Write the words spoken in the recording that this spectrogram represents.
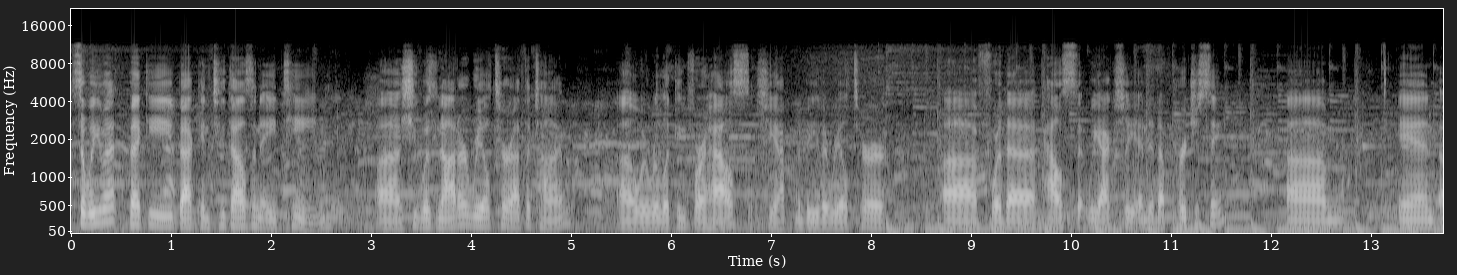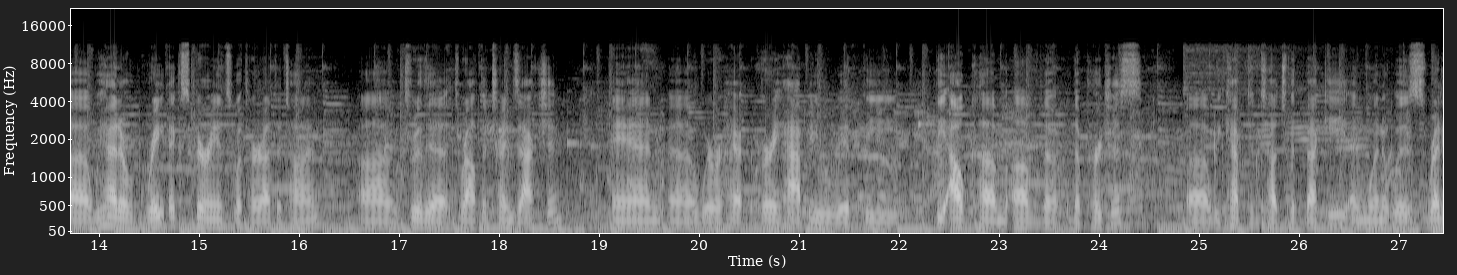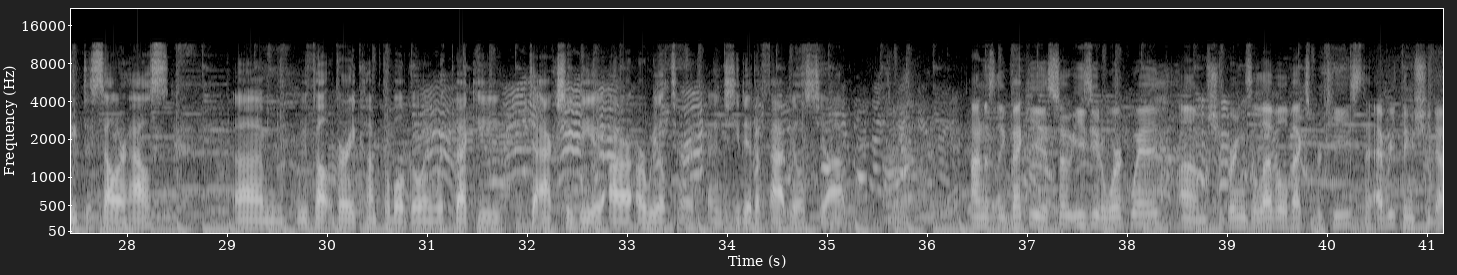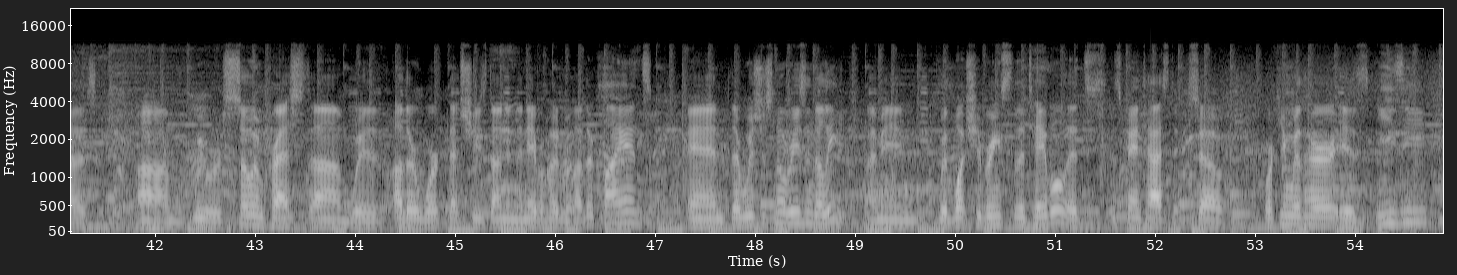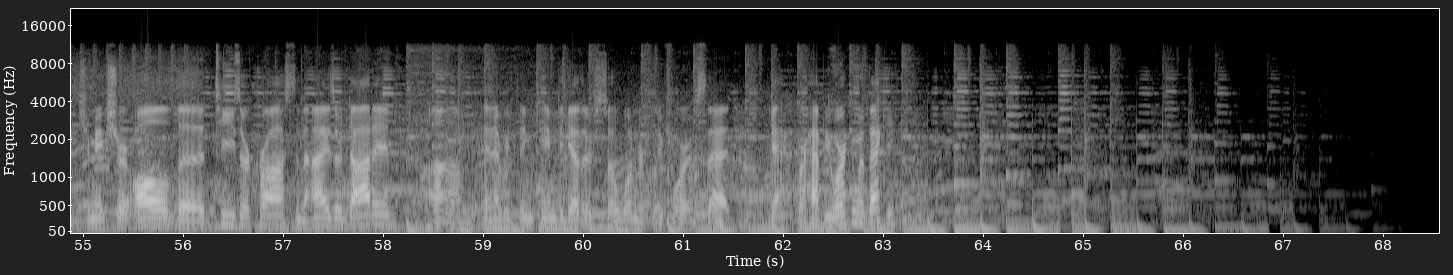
So we met Becky back in 2018. Uh, she was not a realtor at the time. Uh, we were looking for a house. She happened to be the realtor uh, for the house that we actually ended up purchasing. Um, and uh, we had a great experience with her at the time uh, through the throughout the transaction, and uh, we were ha very happy with the the outcome of the the purchase. We kept in touch with Becky, and when it was ready to sell our house, um, we felt very comfortable going with Becky to actually be our, our realtor, and she did a fabulous job. Honestly, Becky is so easy to work with. Um, she brings a level of expertise to everything she does. Um, we were so impressed um, with other work that she's done in the neighborhood with other clients, and there was just no reason to leave. I mean, with what she brings to the table, it's, it's fantastic. So working with her is easy. She makes sure all the T's are crossed and the I's are dotted, um, and everything came together so wonderfully for us that, yeah, we're happy working with Becky.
